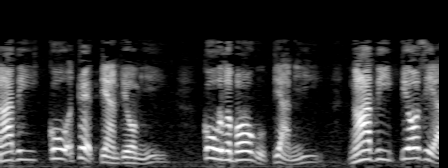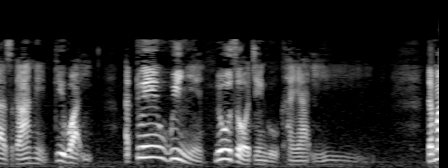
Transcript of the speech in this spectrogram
ငါသည်ကိုယ်အတွက်ပြန်ပြောမည်ကိုယ်သဘောကိုပြမည်ငါသည်ပြောเสียစကားနှင့်ပြည့်ဝ၏အတွင်းဝိညာဉ်နှိုးဆော်ခြင်းကိုခံရ၏ ဓမ္မ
